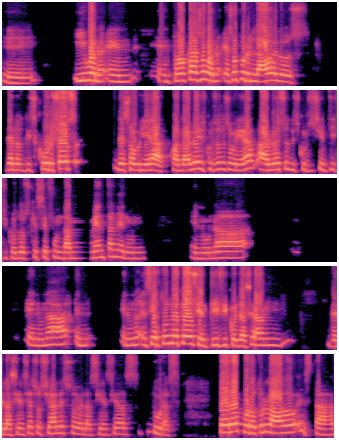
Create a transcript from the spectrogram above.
Eh, y bueno, en, en, todo caso, bueno, eso por el lado de los, de los discursos de sobriedad. Cuando hablo de discursos de sobriedad, hablo de esos discursos científicos, los que se fundamentan en, un, en una, en, una, en, en, en ciertos métodos científicos, ya sean de las ciencias sociales o de las ciencias duras. Pero por otro lado está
